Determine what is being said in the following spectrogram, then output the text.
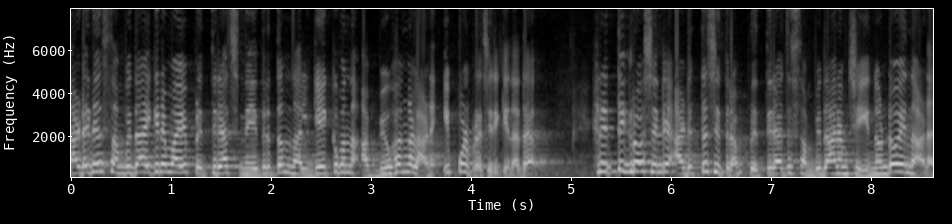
നടനും സംവിധായകനുമായ പൃഥ്വിരാജ് നേതൃത്വം നൽകിയേക്കുമെന്ന അഭ്യൂഹങ്ങളാണ് ഇപ്പോൾ പ്രചരിക്കുന്നത്. ഹൃത്തിക് റോഷന്റെ അടുത്ത ചിത്രം പൃഥ്വിരാജ് സംവിധാനം ചെയ്യുന്നുണ്ടോ എന്നാണ്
